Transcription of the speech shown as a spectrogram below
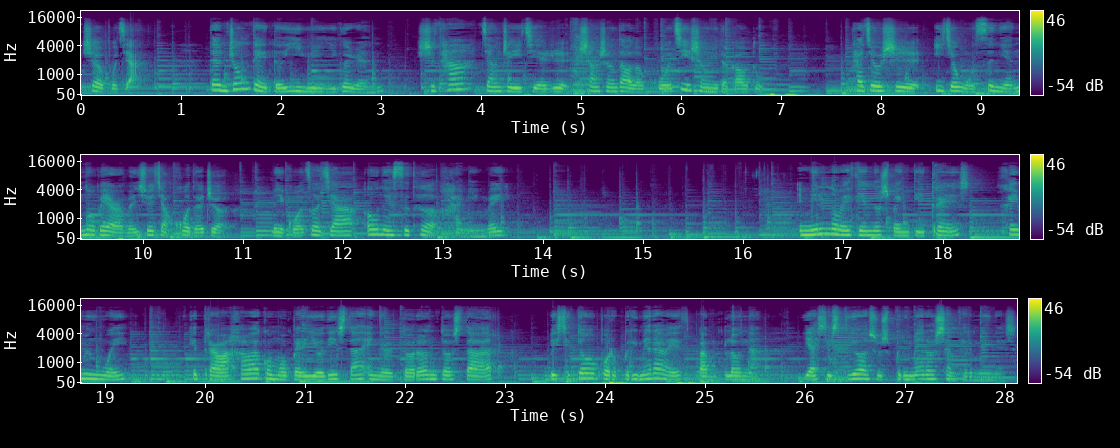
这不假，但终得得益于一个人， 是他将这一节日上升到了国际声誉的高度。他就是1954年诺贝尔文学奖获得者，美国作家欧内斯特·海明威。En 1923, Hemingway, que trabajaba como periodista en el Toronto Star, visitó por primera vez Pamplona y asistió a sus primeros Sanfermines.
